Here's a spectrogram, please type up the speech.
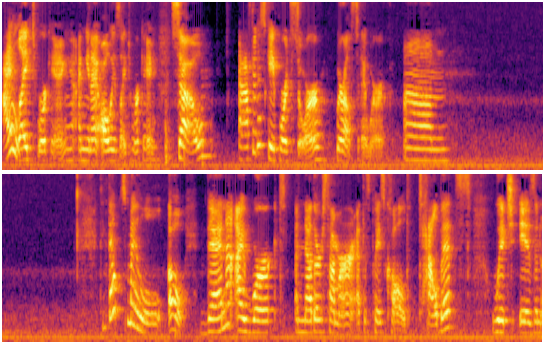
I liked working. I mean, I always liked working. So after the skateboard store, where else did I work? Um, I think that was my little, oh, then I worked another summer at this place called Talbots, which is an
